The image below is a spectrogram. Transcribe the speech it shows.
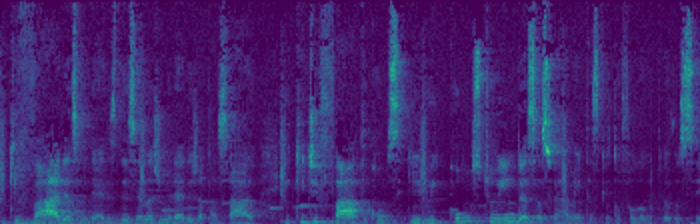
e que várias mulheres, dezenas de mulheres já passaram e que de fato conseguiram ir construindo essas ferramentas que eu tô falando para você.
